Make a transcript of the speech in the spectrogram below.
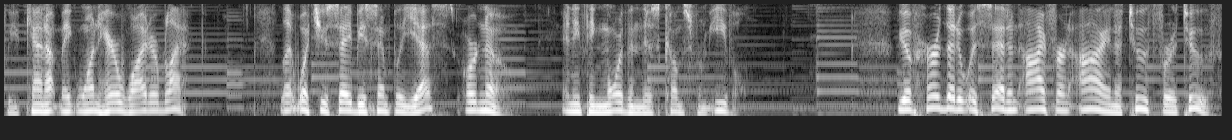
for you cannot make one hair white or black. Let what you say be simply yes or no. Anything more than this comes from evil. You have heard that it was said, An eye for an eye and a tooth for a tooth.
